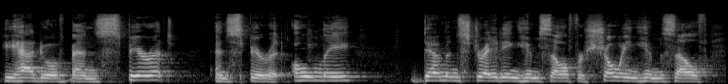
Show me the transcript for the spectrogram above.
He had to have been spirit and spirit only, demonstrating himself or showing himself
